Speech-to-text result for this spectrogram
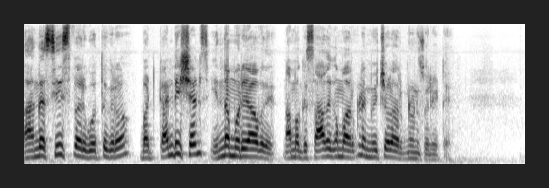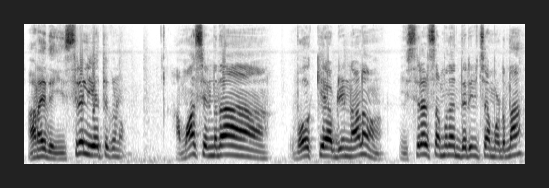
நாங்கள் சீஸ்பருக்கு ஒத்துக்கிறோம் பட் கண்டிஷன்ஸ் இந்த முறையாவது நமக்கு சாதகமாக இருக்கணும் மியூச்சுவலாக இருக்கணும்னு சொல்லிட்டு. ஆனால் இதை இஸ்ரேல் ஏற்றுக்கணும் ஹமாஸ் என்ன தான் ஓகே அப்படின்னாலும் இஸ்ரேல் சம்மந்தம் தெரிவித்தா மட்டும்தான்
